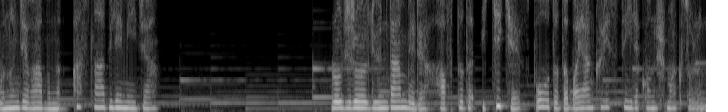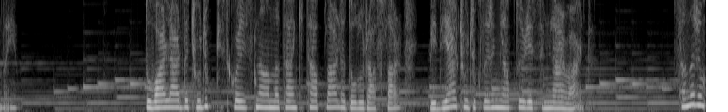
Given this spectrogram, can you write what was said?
Bunun cevabını asla bilemeyeceğim. Roger öldüğünden beri haftada iki kez bu odada Bayan Christie ile konuşmak zorundayım. Duvarlarda çocuk psikolojisini anlatan kitaplarla dolu raflar ve diğer çocukların yaptığı resimler vardı. Sanırım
